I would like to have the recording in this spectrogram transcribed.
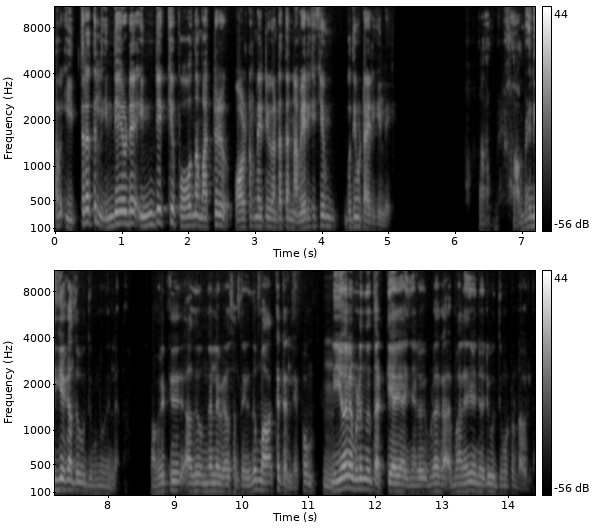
അപ്പോൾ ഇത്തരത്തിൽ ഇന്ത്യയുടെ ഇന്ത്യയ്ക്ക് പോകുന്ന മറ്റൊരു ഓൾട്ടർനേറ്റീവ് കണ്ടെത്താൻ അമേരിക്കയ്ക്കും ബുദ്ധിമുട്ടായിരിക്കില്ലേ? അമേരിക്കക്ക് അത് ബുദ്ധിമുട്ടൊന്നുമില്ല. അവർക്ക് അത് ഒന്നല്ല വേറെ സ്ഥലത്ത്. ഇത് മാർക്കറ്റ് അല്ലേ? ഇപ്പം. ലിയോൻ എവിടെ നിന്ന് തട്ടിയായി കഴിഞ്ഞാൽ ഇവിടെ മാനേജ്മെന്റ് ഒരു ബുദ്ധിമുട്ടുണ്ടാവില്ല.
